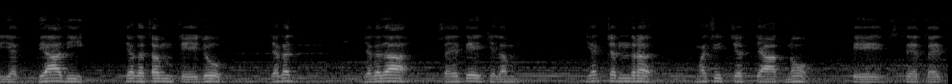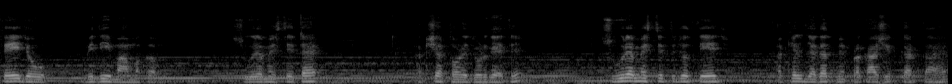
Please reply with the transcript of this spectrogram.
यद्यादि जगतम तेजो, जगत, जगदा सहते किलम, यच्चंद्र मसीच्याग्नो तेजो विधि मामकम। सूर्य में स्थित है, अक्षर थोड़े जुड़ गए थे। सूर्य में स्थित जो तेज अखिल जगत में प्रकाशित करता है,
